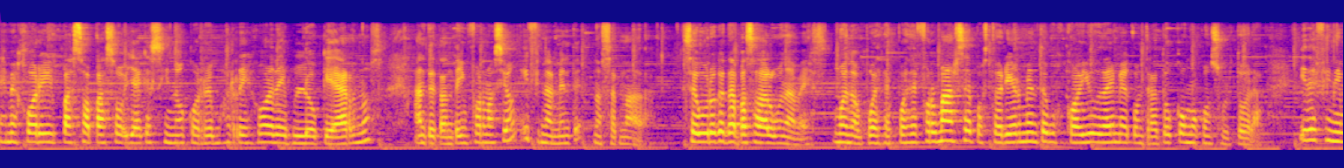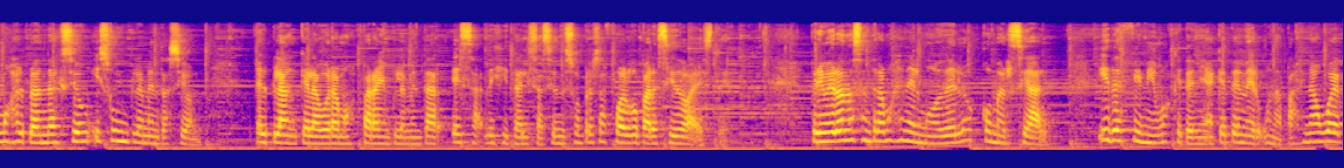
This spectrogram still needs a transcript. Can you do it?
es mejor ir paso a paso ya que si no corremos el riesgo de bloquearnos ante tanta información y finalmente no hacer nada. Seguro que te ha pasado alguna vez. Bueno, pues después de formarse, posteriormente buscó ayuda y me contrató como consultora y definimos el plan de acción y su implementación. El plan que elaboramos para implementar esa digitalización de su empresa fue algo parecido a este. Primero nos centramos en el modelo comercial y definimos que tenía que tener una página web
